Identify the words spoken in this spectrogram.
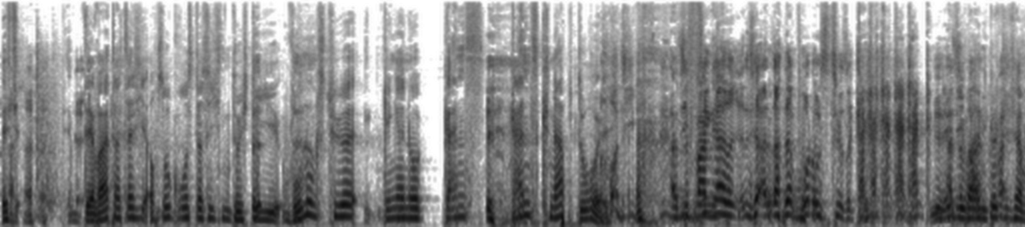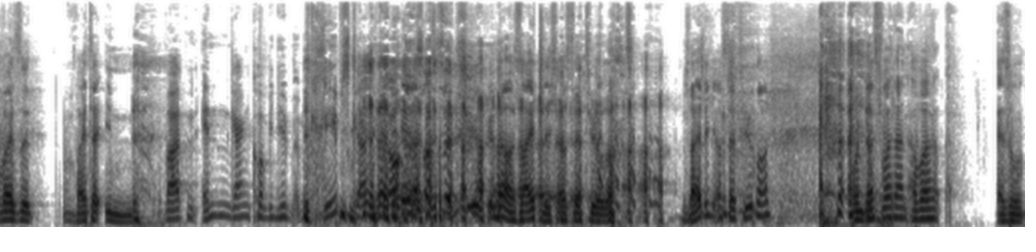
ich, der war tatsächlich auch so groß, dass ich ihn durch die Wohnungstür ging er nur ganz, ganz knapp durch. Und die, Also die Finger an der Wohnungstür so kack, kack, kack, kack. Nee, also die waren war- glücklicherweise weiter innen. War ein Endengang kombiniert mit einem Krebsgang raus. genau, seitlich aus der Tür raus. Seitlich aus der Tür raus. Und das war dann aber, also,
